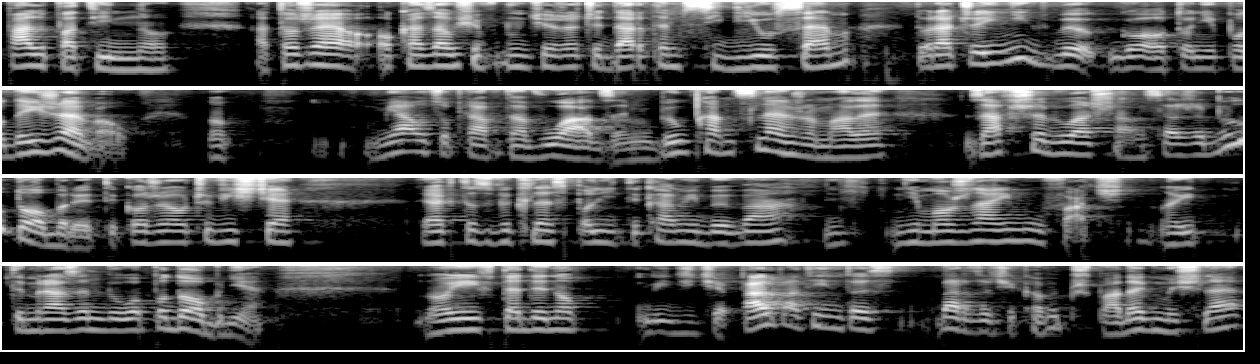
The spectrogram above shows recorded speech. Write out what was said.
Palpatine. No. A to, że okazał się w gruncie rzeczy Dartem Sidiousem, to raczej nikt by go o to nie podejrzewał. No, miał co prawda władzę, był kanclerzem, ale zawsze była szansa, że był dobry, tylko że oczywiście, jak to zwykle z politykami bywa, nie można im ufać. No i tym razem było podobnie. No i wtedy, no widzicie, Palpatine to jest bardzo ciekawy przypadek, myślę.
